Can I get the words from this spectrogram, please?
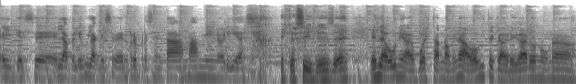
el que se la película que se ven representadas más minorías. Es que sí, es, es- es la única que puede estar nominada. Vos viste que agregaron una.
